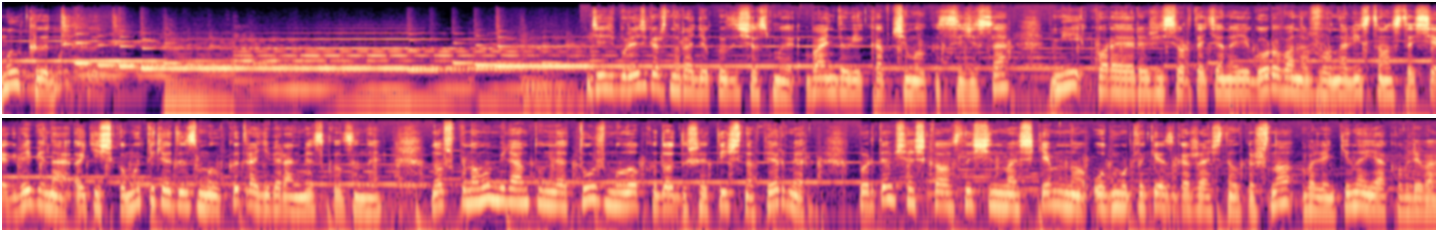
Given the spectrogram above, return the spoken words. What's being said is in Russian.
Мылкыд. Здесь Брезгаш на радио сейчас мы Вандели Капчимылка Сижиса, ми корая режиссер Татьяна Егорова, на журналист Анастасия Гребина, этичко мы тиледыз мылкыд радиоверан мескылзыны. Но шкунаму милям тунне туж мылок до дышетично фермер, пыртем шашка ослыщен машкемно удмуртлыке сгажачныл кышно Валентина Яковлева.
